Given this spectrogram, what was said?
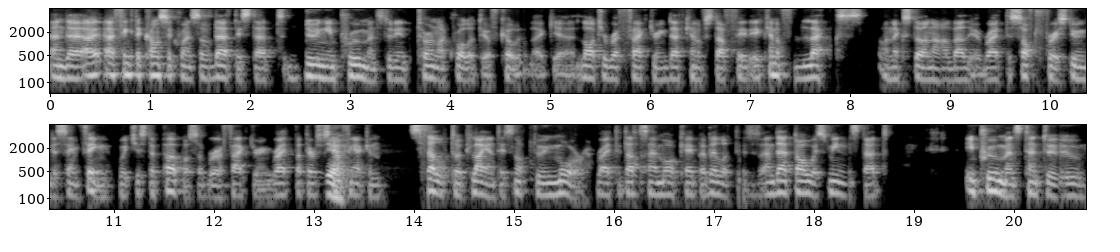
and uh, I, I, think the consequence of that is that doing improvements to the internal quality of code like uh, larger refactoring that kind of stuff it, it kind of lacks on external value right? The software is doing the same thing which is the purpose of refactoring right? But there's yeah. nothing i can sell to a client. It's not doing more right? It doesn't have more capabilities. And that always means that improvements tend to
